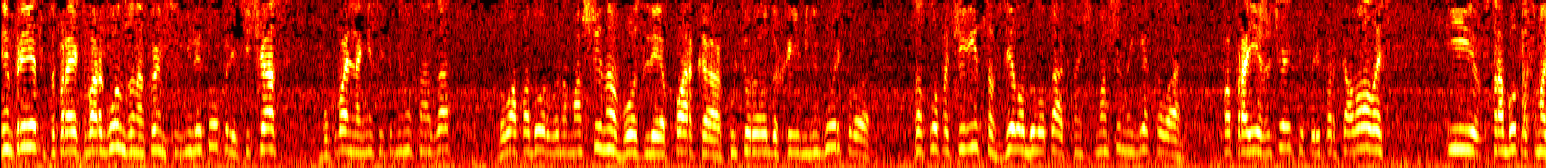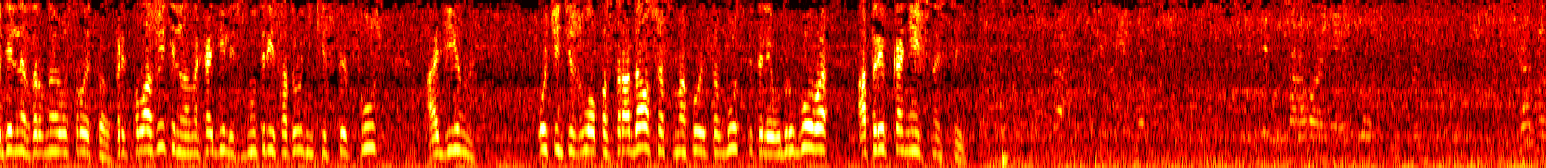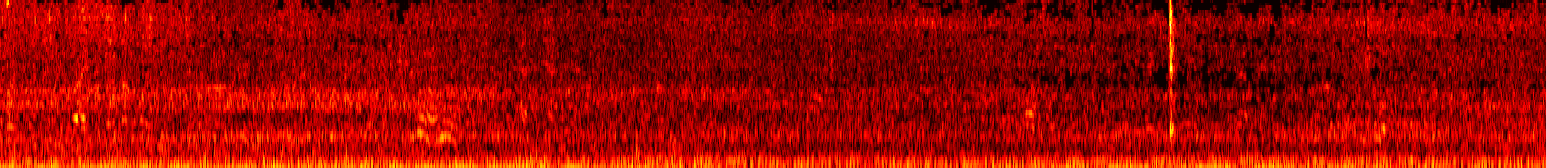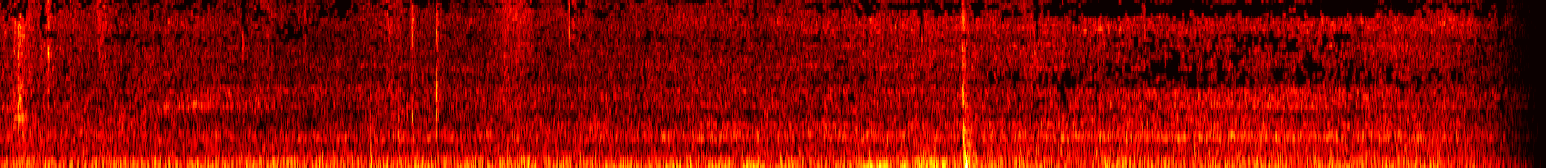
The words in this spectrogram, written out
Всем привет, это проект Варгонза, находимся в Мелитополе. Сейчас, буквально несколько минут назад, была подорвана машина возле парка культуры отдыха имени Горького. Со слов очевидцев, дело было так, значит, машина ехала по проезжей части, припарковалась и сработало самодельное взрывное устройство. Предположительно, находились внутри сотрудники спецслужб. Один очень тяжело пострадал, сейчас находится в госпитале, у другого отрыв конечностей.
